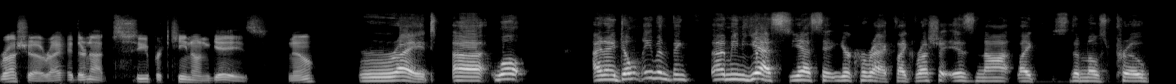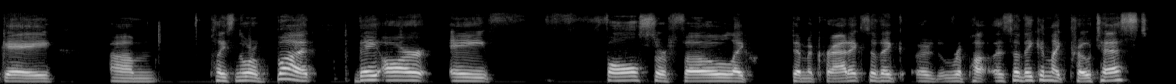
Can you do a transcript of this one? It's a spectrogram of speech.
Russia, right? They're not super keen on gays, no? right uh well and i don't even think i mean yes yes it- you're correct like russia is not like the most pro gay um place in the world but they are a false or faux like democratic so they or repu- so they can like protest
